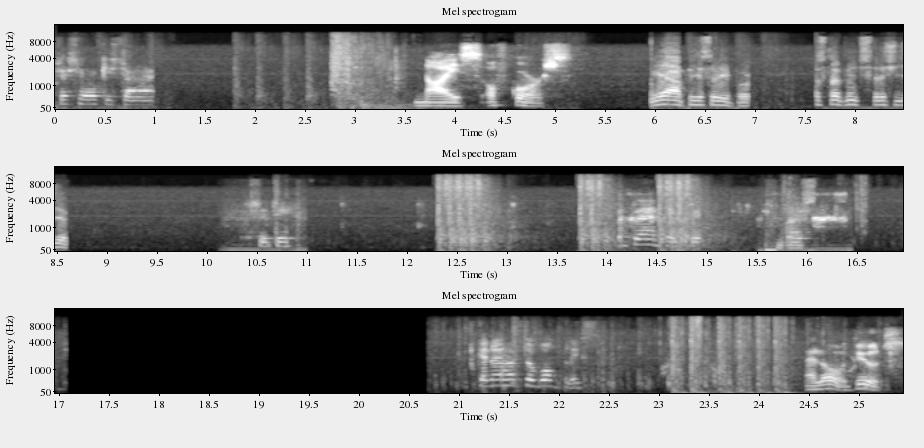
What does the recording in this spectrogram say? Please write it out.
Przez smoki strzelają. Nice, of course. yeah, please report. 149. City. Planting city. Nice. Can I have the one please? Hello, dudes.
